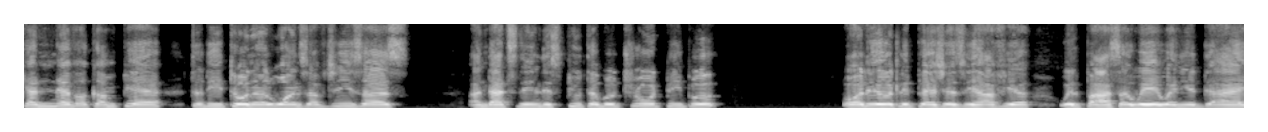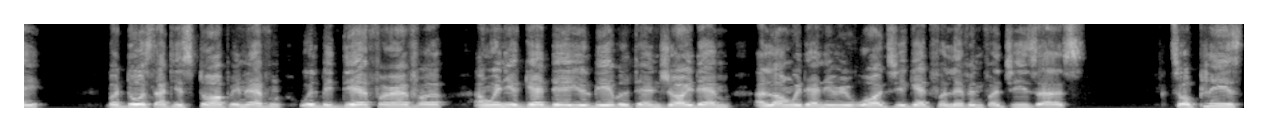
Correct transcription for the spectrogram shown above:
can never compare to the eternal ones of Jesus. And that's the indisputable truth, people. All the earthly pleasures you have here will pass away when you die. But those that you store up in heaven will be there forever. And when you get there, you'll be able to enjoy them along with any rewards you get for living for Jesus. So please,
